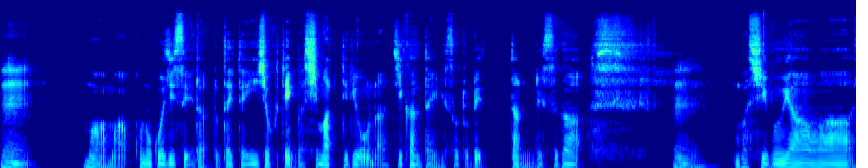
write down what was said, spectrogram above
うん。まあまあ、このご時世だと大体飲食店が閉まってるような時間帯に外出たんですが、うん。まあ渋谷は、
